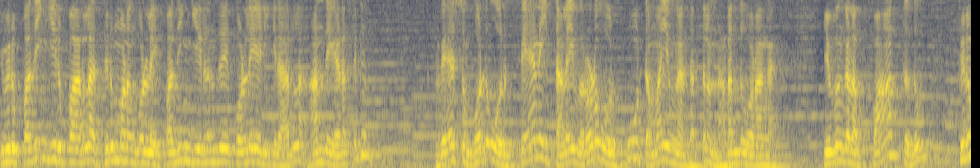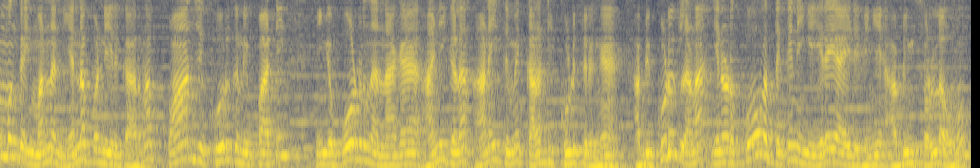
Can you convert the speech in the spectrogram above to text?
இவர் பதுங்கி இருப்பார்ல திருமணம் கொள்ளை பதுங்கி இருந்து கொள்ளையடிக்கிறார்ல அந்த இடத்துக்கு வேஷம் போட்டு ஒரு சேனை தலைவரோட ஒரு கூட்டமாக இவங்க அந்த இடத்துல நடந்து வராங்க. இவங்களை பார்த்ததும் திருமங்கை மன்னன் என்ன பண்ணியிருக்காருன்னா பாஞ்சு குறுக்கு நிப்பாட்டி நீங்க போட்டிருந்த நகை அணிகளை அனைத்துமே கலட்டி கொடுத்துருங்க. அப்படி கொடுக்கலன்னா என்னோட கோவத்துக்கு நீங்க இரையாயிடுவீங்க அப்படின்னு சொல்லவும்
